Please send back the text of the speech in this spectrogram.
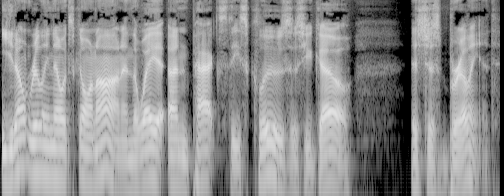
you don't really know what's going on, and the way it unpacks these clues as you go is just brilliant.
